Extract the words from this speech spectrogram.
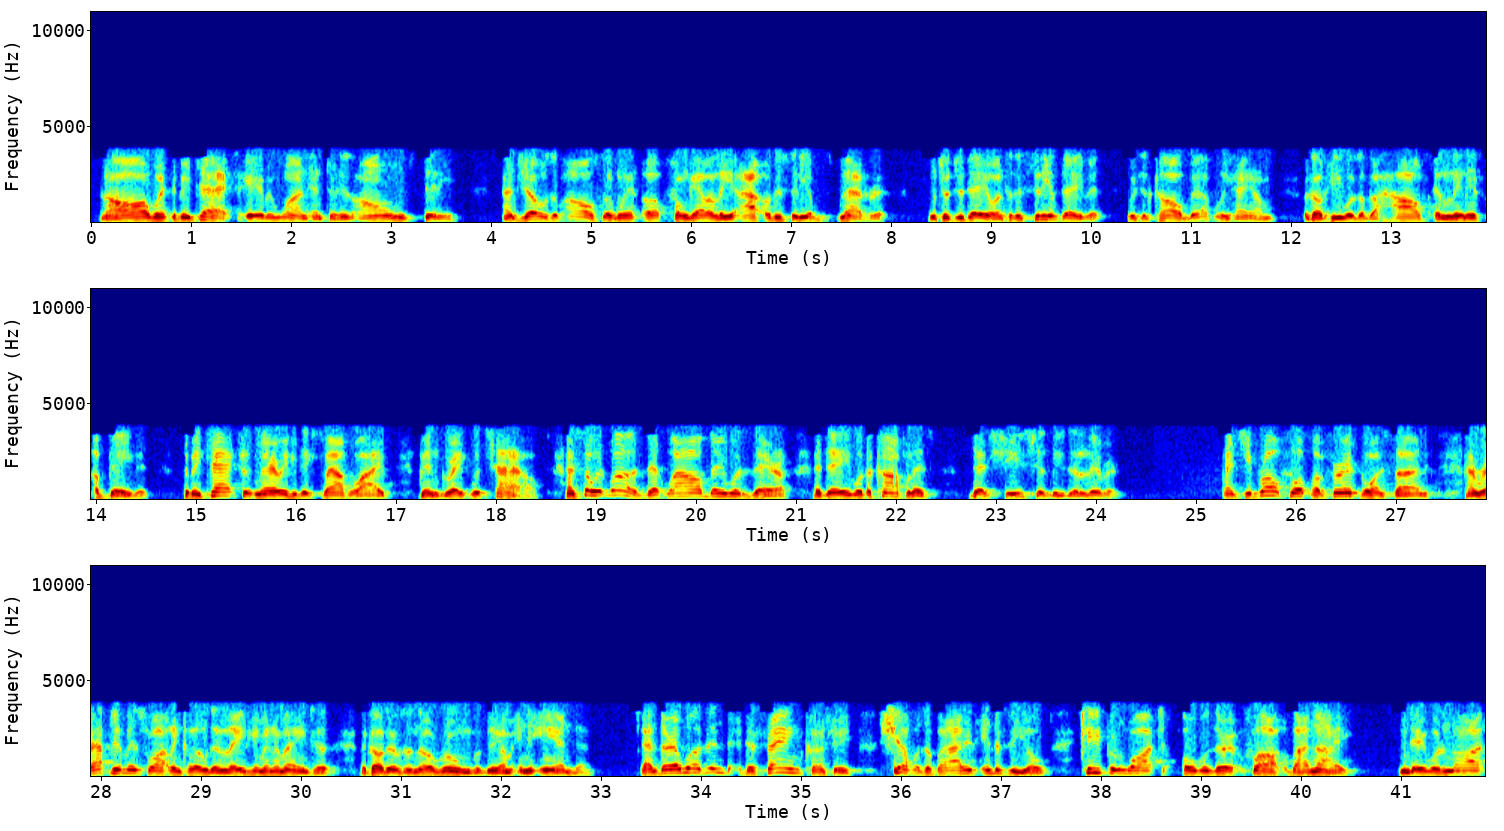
and all went to be taxed, every one into his own city. And Joseph also went up from Galilee out of the city of Nazareth, which is Judea, into the city of David, which is called Bethlehem, because he was of the house and lineage of David. To be taxed with Mary, his espoused wife, been great with child. And so it was that while they was there, the day was accomplished that she should be delivered. And she brought forth her firstborn son and wrapped him in swaddling clothes and laid him in a manger because there was no room for them in the inn. And there was in the same country shepherds abiding in the field, keeping watch over their flock by night. They was not,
